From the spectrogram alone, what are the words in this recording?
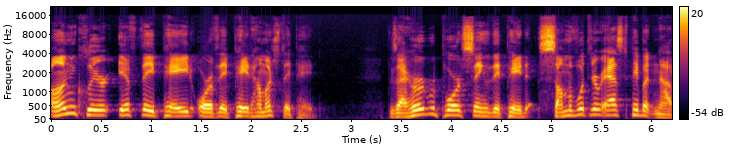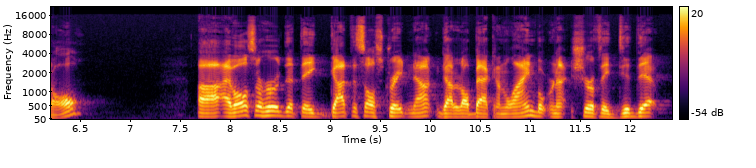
unclear if they paid or if they paid how much they paid. Because I heard reports saying that they paid some of what they were asked to pay, but not all. Uh, I've also heard that they got this all straightened out and got it all back online, but we're not sure if they did that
